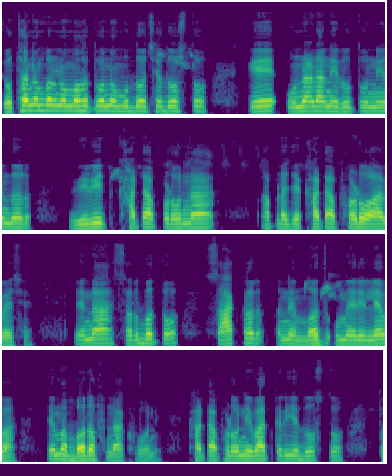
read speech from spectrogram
ચોથા નંબરનો મહત્ત્વનો મુદ્દો છે દોસ્તો કે ઉનાળાની ઋતુની અંદર વિવિધ ખાટા ફળોના આપણા જે ખાટા ફળો આવે છે, એના શરબતો, સાકર અને મધ ઉમેરી લેવા તેમાં બરફ નાખવો નહીં ખાટા ફળોની વાત કરીએ દોસ્તો, તો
